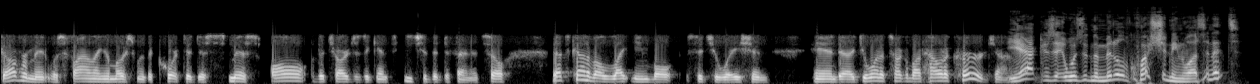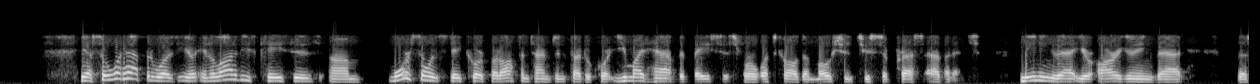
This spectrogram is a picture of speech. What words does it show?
government was filing a motion with the court to dismiss all the charges against each of the defendants. So that's kind of a lightning bolt situation. And uh, do you want to talk about how it occurred, John? Yeah, because it was in the middle of questioning, wasn't it? Yeah. So what happened was, you know, in a lot of these cases, um, more so in state court, but oftentimes in federal court, you might have the basis for what's called a motion to suppress evidence, meaning that you're arguing that the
